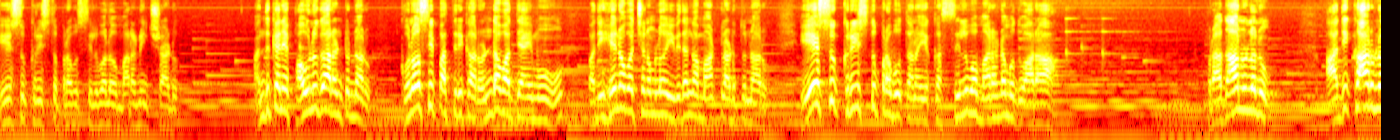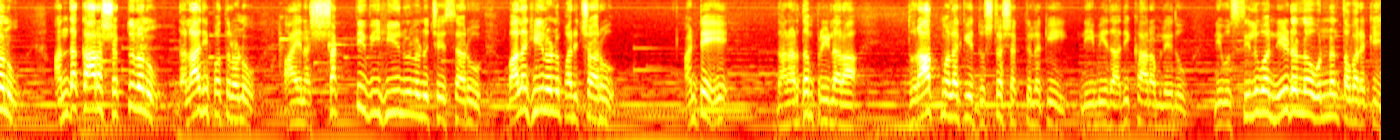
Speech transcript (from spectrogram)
యేసుక్రీస్తు ప్రభు శిలువలో మరణించాడు. అందుకనే పౌలు గారు అంటున్నారు కొలోసి పత్రిక రెండవ అధ్యాయము పదిహేనవ వచనంలో ఈ విధంగా మాట్లాడుతున్నారు. యేసుక్రీస్తు ప్రభు తన యొక్క శిలువ మరణము ద్వారా ప్రధానులను అధికారులను అంధకార శక్తులను దళాధిపతులను ఆయన శక్తి విహీనులను చేశారు బలహీనులను పరిచారు. అంటే దాని అర్థం ప్రియులరా దురాత్మలకి దుష్ట శక్తులకి నీ మీద అధికారం లేదు. నీవు సిలువ నీడలో ఉన్నంత వరకు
